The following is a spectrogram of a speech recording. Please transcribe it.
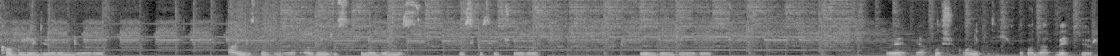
Kabul ediyorum diyoruz. Hangisini az önce sıfırladığımız diski seçiyoruz. Sürdür diyoruz. Ve yaklaşık 12 dakika kadar bekliyoruz.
